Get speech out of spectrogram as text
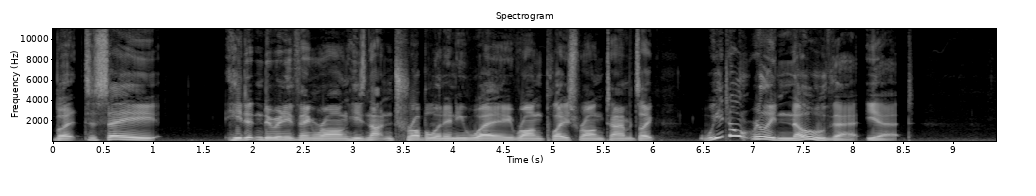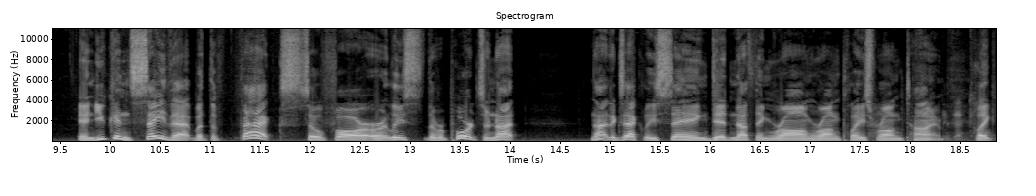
but to say he didn't do anything wrong, he's not in trouble in any way, wrong place, wrong time. It's like we don't really know that yet. And you can say that, but the facts so far, or at least the reports, are not not exactly saying did nothing wrong, wrong place, wrong time. Like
